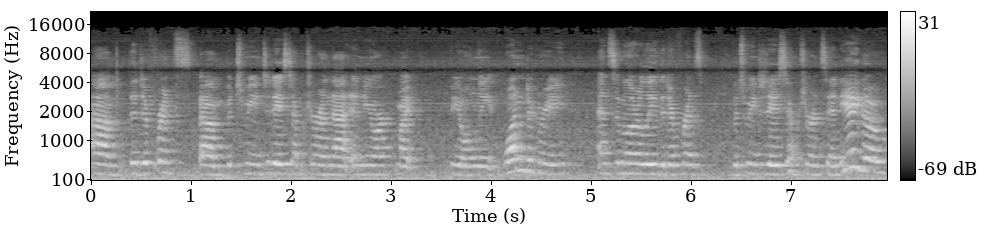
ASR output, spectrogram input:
um, the difference um, between today's temperature and that in New York might be only one degree, and similarly, the difference between today's temperature in San Diego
